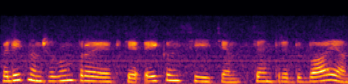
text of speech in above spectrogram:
в элитном жилом проекте Icon City в центре Дубая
